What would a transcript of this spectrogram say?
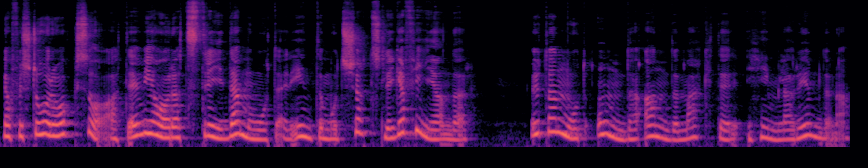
Jag förstår också att det vi har att strida mot är inte mot kötsliga fiender utan mot onda andemakter i himlarymderna.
